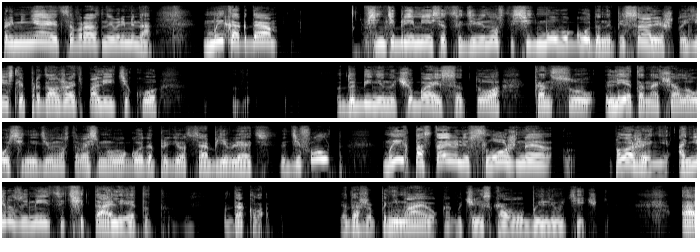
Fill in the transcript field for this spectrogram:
применяется в разные времена. Мы когда в сентябре месяце 97 -го года написали, что если продолжать политику Дубинина Чубайса, то к концу лета, начала осени 98 -го года придется объявлять дефолт, мы их поставили в сложное положение. Они, разумеется, читали этот доклад. Я даже понимаю, как бы через кого были утечки. А,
